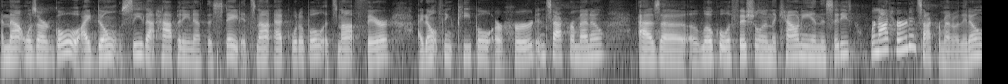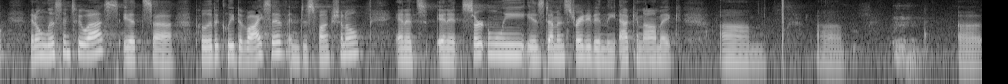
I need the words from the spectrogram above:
and that was our goal. I don't see that happening at the state. It's not equitable, it's not fair. I don't think people are heard in Sacramento as a, a, local official in the county and the cities, we're not heard in Sacramento. They don't, they don't listen to us. It's uh, politically divisive and dysfunctional, and, it's, and it certainly is demonstrated in the economic. Um, uh, uh,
